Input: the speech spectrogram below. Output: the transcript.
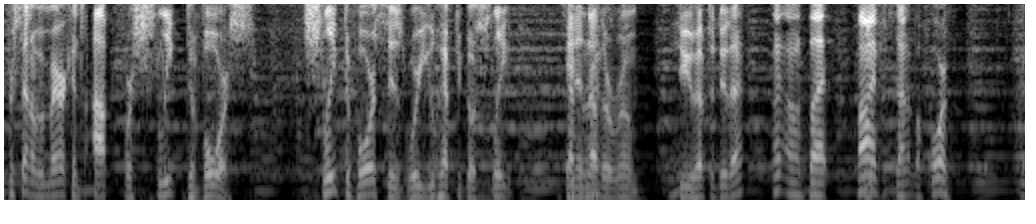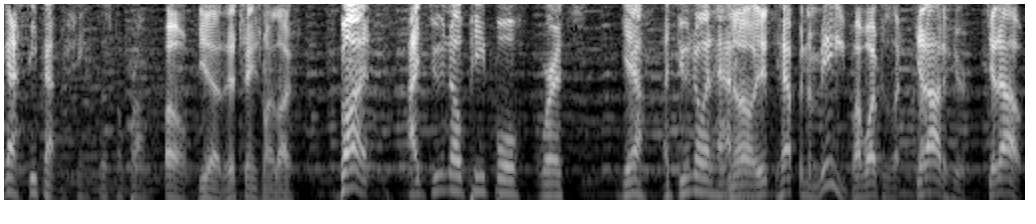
percent of Americans opt for sleep divorce. Sleep divorce is where you have to go sleep in another room. Do you have to do that? Uh-uh, but my wife has done it before. I got a CPAP machine, so it's no problem. Oh, yeah, that changed my life. But I do know people where it's yeah, I do know it happens. No, it happened to me. My wife was like, "Get out of here, get out."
